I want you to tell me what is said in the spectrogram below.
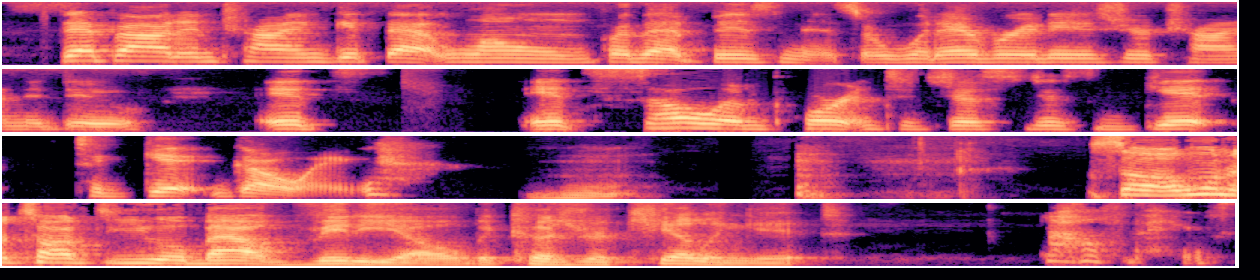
Step out and try and get that loan for that business or whatever it is you're trying to do. It's it's so important to just just get to get going. Mm-hmm. so i want to talk to you about video because you're killing it. Oh thanks.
